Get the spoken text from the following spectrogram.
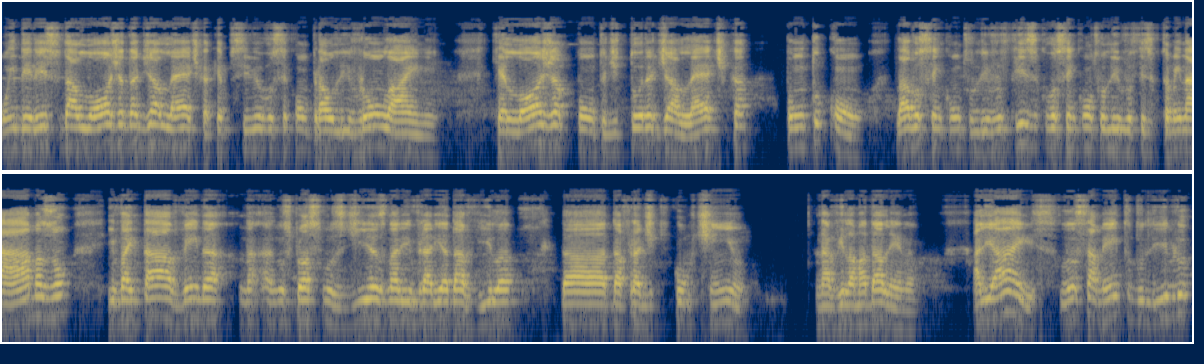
o endereço da loja da Dialética, que é possível você comprar o livro online, que é loja.editoradialética.com. Lá você encontra o livro físico, você encontra o livro físico também na Amazon e vai estar à venda na, nos próximos dias na Livraria da Vila da, da Fradique Coutinho, na Vila Madalena. Aliás, o lançamento do livro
